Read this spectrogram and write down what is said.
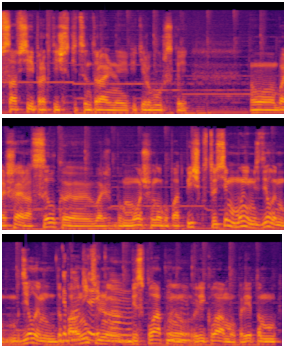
со всей практически центральной петербургской. Большая рассылка, очень много подписчиков. То есть мы им сделаем, делаем дополнительную рекламу. бесплатную угу. рекламу. При этом...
